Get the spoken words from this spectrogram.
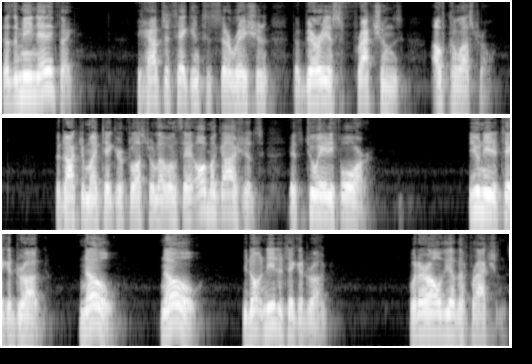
doesn't mean anything. You have to take in consideration the various fractions of cholesterol. The doctor might take your cholesterol level and say, "Oh my gosh, it's it's 284. You need to take a drug." No. No. You don't need to take a drug. What are all the other fractions?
